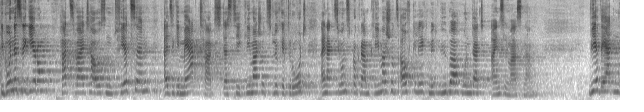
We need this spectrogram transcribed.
Die Bundesregierung hat 2014, als sie gemerkt hat, dass die Klimaschutzlücke droht, ein Aktionsprogramm Klimaschutz aufgelegt mit über 100 Einzelmaßnahmen. Wir werden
